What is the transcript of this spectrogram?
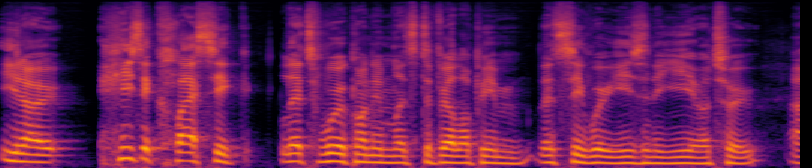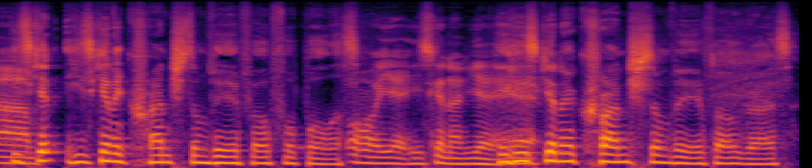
you know he's a classic. Let's work on him. Let's develop him. Let's see where he is in a year or two. Um, He's get, he's going to crunch some VFL footballers. oh yeah, he's gonna yeah. He's yeah. going to crunch some VFL guys.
